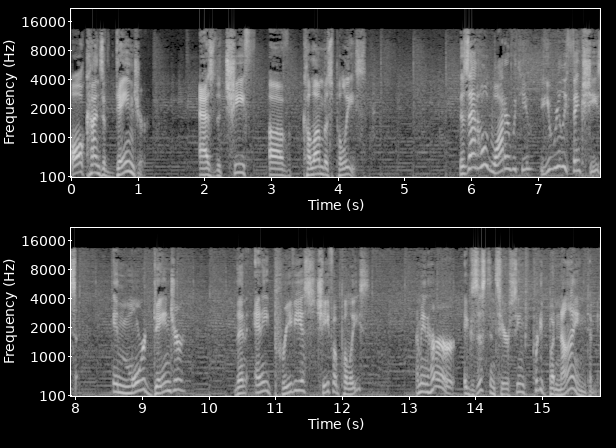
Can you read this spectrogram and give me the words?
all kinds of danger as the chief of Columbus Police. Does that hold water with you? Do you really think she's in more danger than any previous chief of police? I mean, her existence here seems pretty benign to me.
